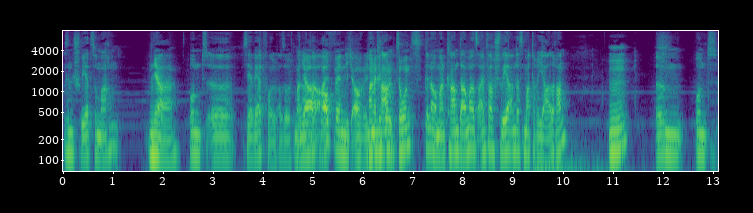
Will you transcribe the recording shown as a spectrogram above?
sind schwer zu machen Ja. und äh, sehr wertvoll. Also man ja, einfach, weil- aufwendig auch. Ich man meine, die kam- Produktions... Genau, man kam damals einfach schwer an das Material ran. Mhm. Ähm, und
